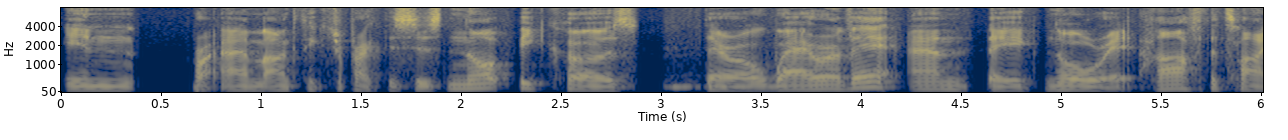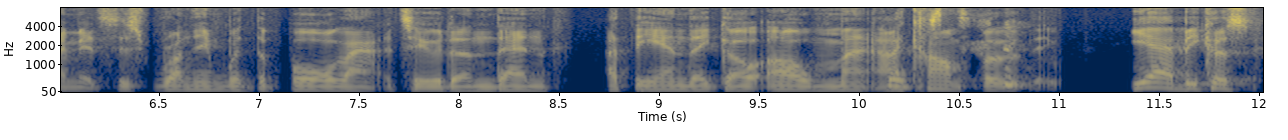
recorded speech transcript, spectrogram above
in um, architecture practices not because they're aware of it and they ignore it. Half the time, it's this running with the ball attitude, and then at the end they go, "Oh man, I can't believe." yeah, because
